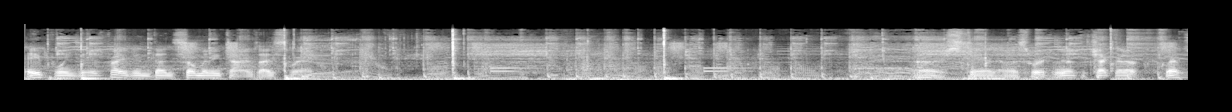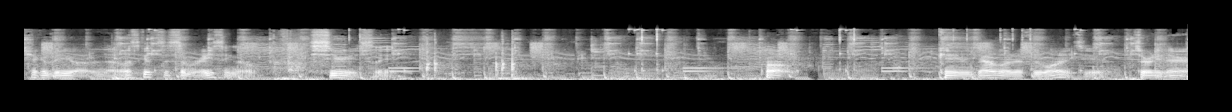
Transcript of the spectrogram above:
8.0. points. It's probably been done so many times, I swear. I don't understand how this works. We have to check that out. We have to check a video out of that. Let's get to some racing though. Seriously. Oh. Can't even download it if we wanted to. It's already there.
